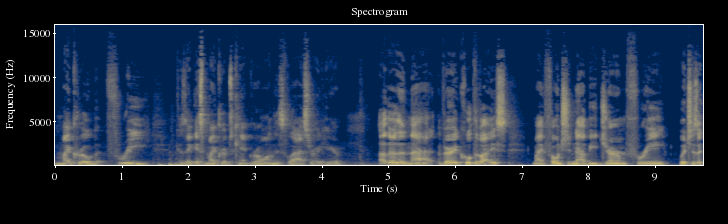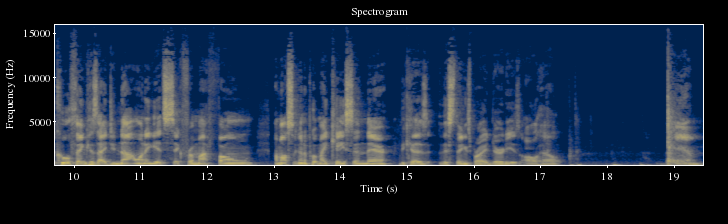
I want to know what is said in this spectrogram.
microbe free because I guess microbes can't grow on this glass right here. Other than that, very cool device. My phone should now be germ free, which is a cool thing because I do not want to get sick from my phone. I'm also going to put my case in there because this thing is probably dirty as all hell. Bam.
